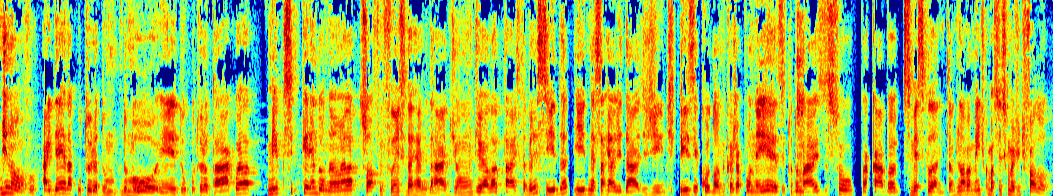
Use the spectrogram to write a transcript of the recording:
de novo, a ideia da cultura do, do Mo e do cultura otaku, ela meio que se querendo ou não, ela sofre influência da realidade onde ela está estabelecida e nessa realidade de, de, crise econômica japonesa e tudo mais, isso acaba se mesclando. Então, de, novamente, como assim como a gente falou,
